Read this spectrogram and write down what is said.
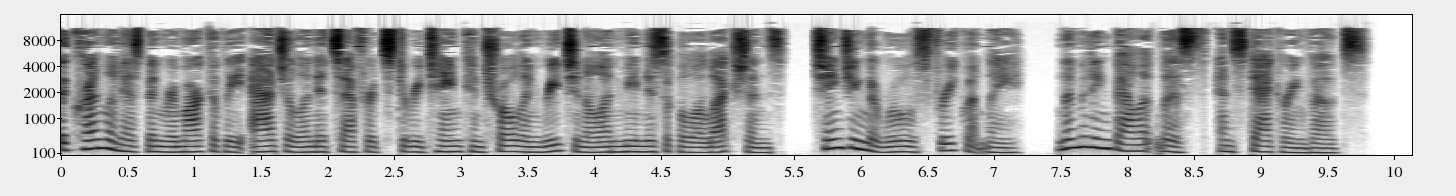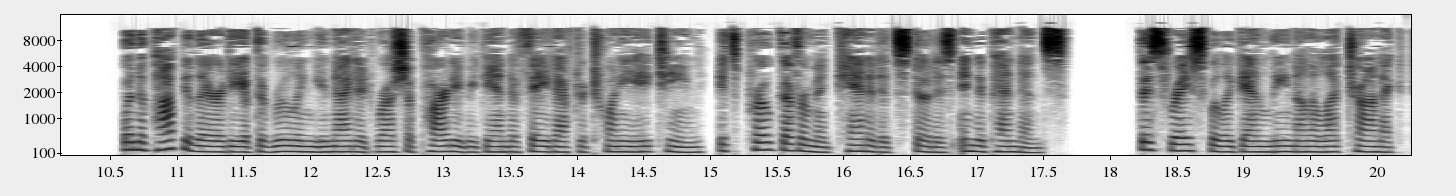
The Kremlin has been remarkably agile in its efforts to retain control in regional and municipal elections, changing the rules frequently, limiting ballot lists, and staggering votes. When the popularity of the ruling United Russia Party began to fade after 2018, its pro government candidates stood as independents. This race will again lean on electronic,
